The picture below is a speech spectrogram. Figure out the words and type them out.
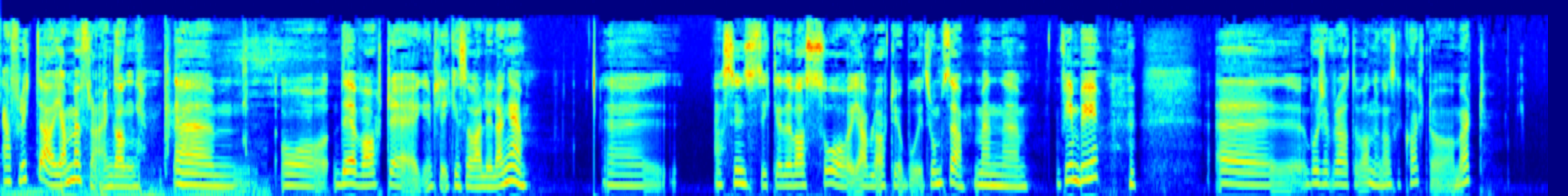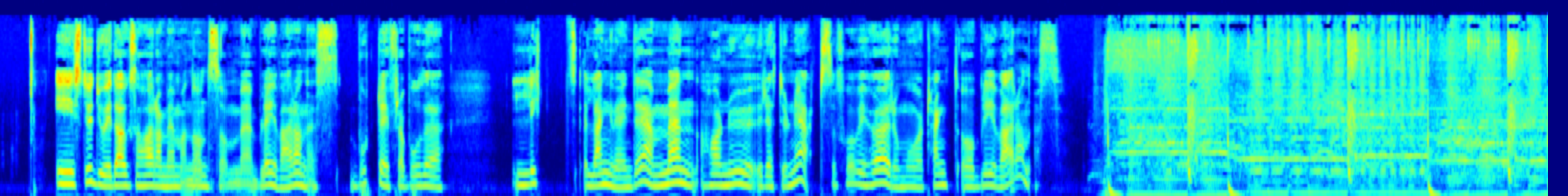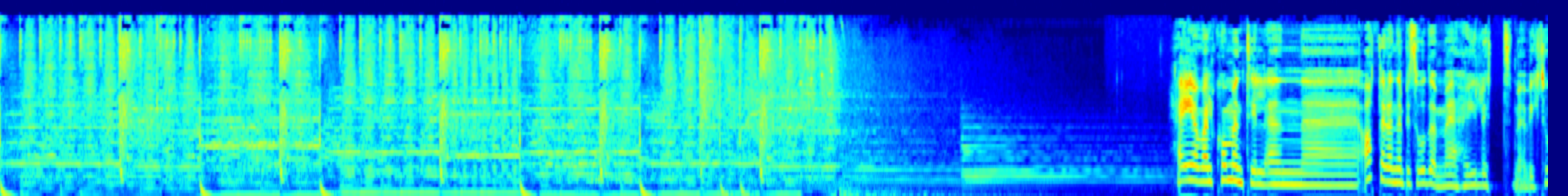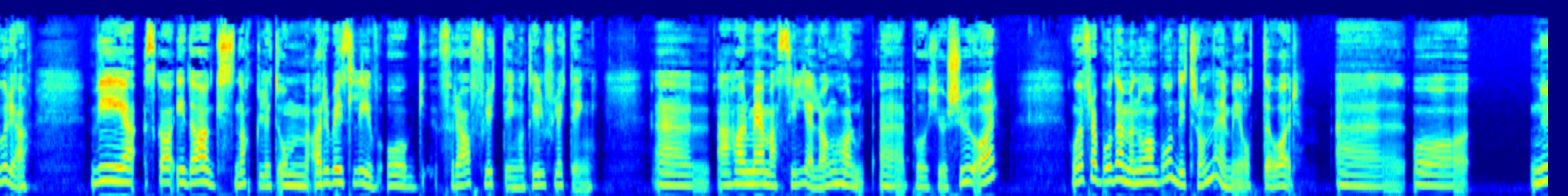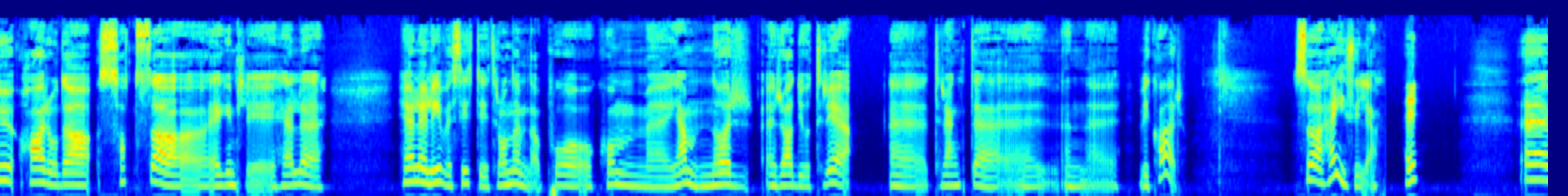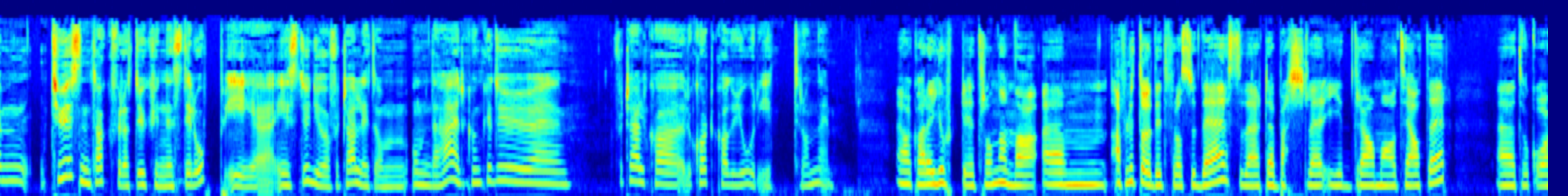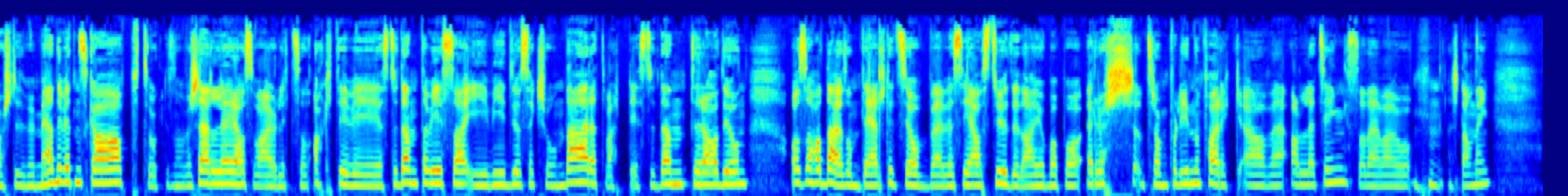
Jeg flytta hjemmefra en gang, um, og det varte egentlig ikke så veldig lenge. Uh, jeg syns ikke det var så jævlig artig å bo i Tromsø, men uh, fin by. bortsett fra at det var noe ganske kaldt og mørkt. I studio i dag så har jeg med meg noen som ble værende borte fra Bodø litt lenger enn det, men har nå returnert. Så får vi høre om hun har tenkt å bli værende. Hei og velkommen til en, uh, atter en episode med Høylytt med Victoria. Vi skal i dag snakke litt om arbeidsliv og fraflytting og tilflytting. Uh, jeg har med meg Silje Langholm uh, på 27 år. Hun er fra Bodø, men hun har bodd i Trondheim i åtte år. og nå har hun da satsa egentlig hele, hele livet sitt i Trondheim da, på å komme hjem når Radio 3 eh, trengte eh, en eh, vikar. Så hei, Silje. Um, tusen takk for at du kunne stille opp i, i studio og fortelle litt om, om det her. Kan ikke du uh, fortelle hva, kort hva du gjorde i Trondheim? Ja, hva har jeg gjort i Trondheim, da? Um, jeg flytta jo dit for å studere. Studerte bachelor i drama og teater. Jeg tok årsstudium i medievitenskap, tok litt sånn forskjellig, og så var jeg jo litt sånn aktiv i studentavisa, i videoseksjonen der, etter hvert i studentradioen. Og så hadde jeg jo sånn deltidsjobb ved sida av studiet, da jeg jobba på Rush trampolinepark av alle ting, så det var jo stemning.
